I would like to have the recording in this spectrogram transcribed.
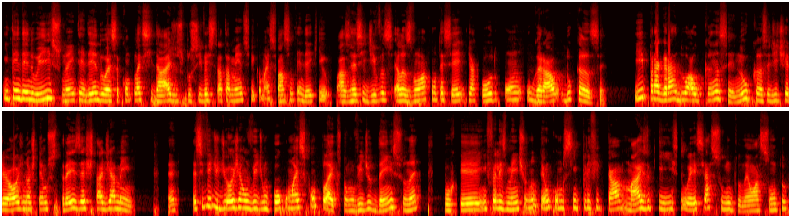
entendendo isso, né, entendendo essa complexidade dos possíveis tratamentos, fica mais fácil entender que as recidivas elas vão acontecer de acordo com o grau do câncer. E para graduar o câncer, no câncer de tireoide, nós temos três estadiamentos. Né? Esse vídeo de hoje é um vídeo um pouco mais complexo, um vídeo denso, né? Porque, infelizmente, eu não tenho como simplificar mais do que isso esse assunto, né? Um assunto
